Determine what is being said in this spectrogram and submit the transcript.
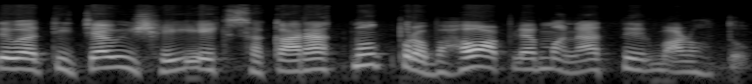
तेव्हा तिच्याविषयी एक सकारात्मक प्रभाव आपल्या मनात निर्माण होतो.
